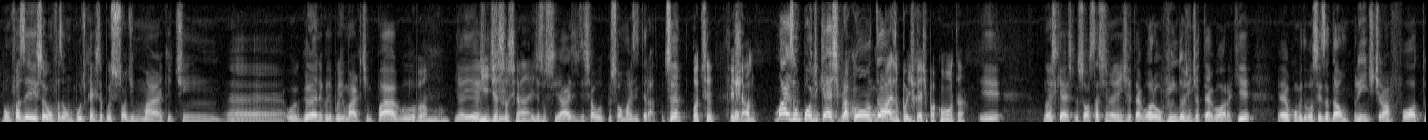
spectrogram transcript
Vamos fazer isso aí, vamos fazer um podcast depois só de marketing é, orgânico, depois de marketing pago. Vamos, vamos. E aí mídias gente, sociais. Mídias sociais e deixar o pessoal mais inteirado. Pode ser? Pode ser, fechado. Bom, mais um podcast para conta. Mais um podcast para conta. E não esquece, pessoal, você está assistindo a gente até agora, ouvindo a gente até agora aqui, é, eu convido vocês a dar um print, tirar uma foto,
